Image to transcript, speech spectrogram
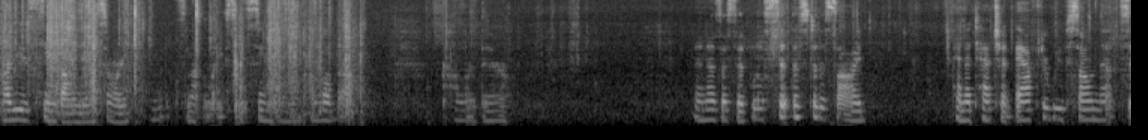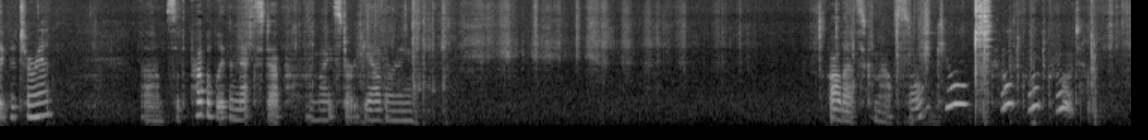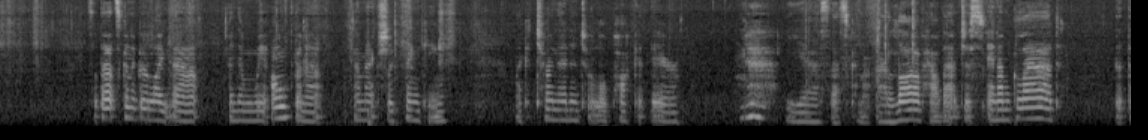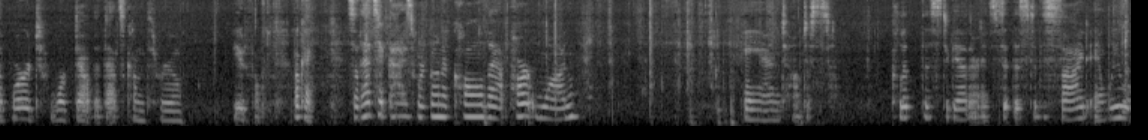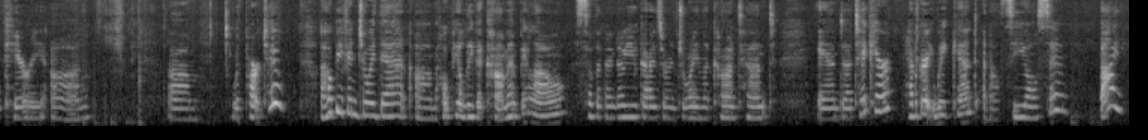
I use seam binding, sorry. It's not lace, it's seam binding. I love that color there. And as I said, we'll sit this to the side and attach it after we've sewn that signature in. Um, so the, probably the next step, I might start gathering Oh, that's come out so cute, cute, cute, cute. So that's going to go like that. And then when we open it, I'm actually thinking I could turn that into a little pocket there. yes, that's come out. I love how that just, and I'm glad that the word worked out that that's come through. Beautiful. Okay, so that's it, guys. We're going to call that part one. And I'll just clip this together and sit this to the side, and we will carry on um, with part two. I hope you've enjoyed that. Um, I hope you'll leave a comment below so that I know you guys are enjoying the content. And uh, take care. Have a great weekend, and I'll see you all soon. Bye.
